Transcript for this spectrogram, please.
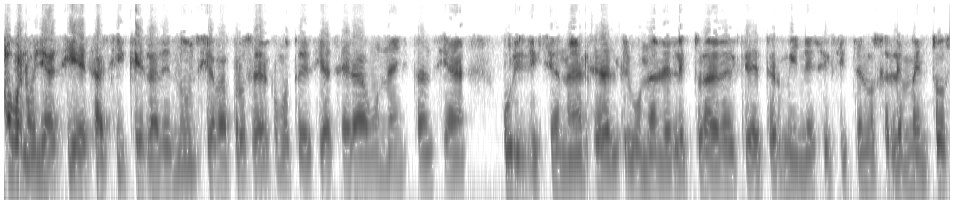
Ah, bueno, ya si es así que la denuncia va a proceder, como te decía, será una instancia jurisdiccional, será el Tribunal Electoral el que determine si existen los elementos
